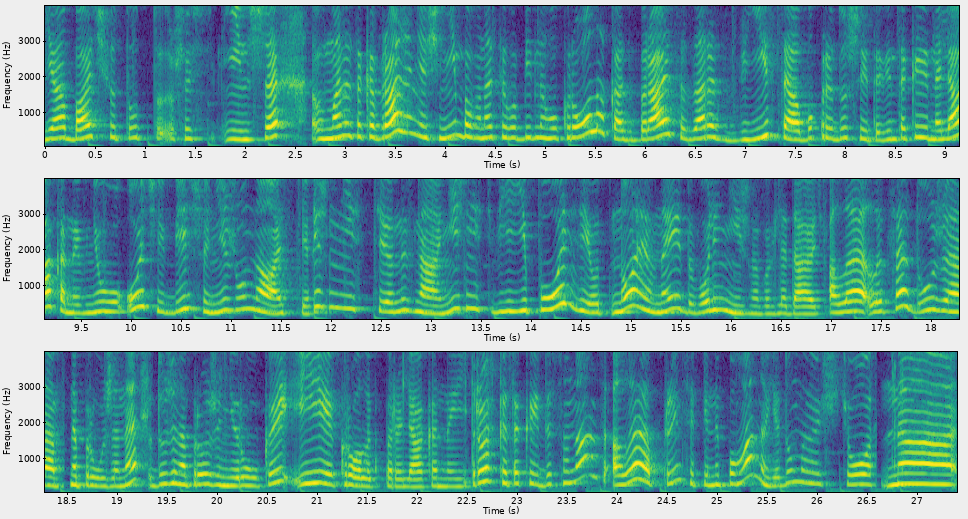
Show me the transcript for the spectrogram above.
я бачу тут щось інше. В мене таке враження, що ніби вона цього бідного кролика збирається зараз з'їсти або придушити. Він такий наляканий, в нього очі більше, ніж у Насті. Ніжність, не знаю, ніжність в її позі, от ноги в неї доволі ніжно виглядають, але лице дуже напружене, дуже напружені руки, і кролик переляканий. Трошки такий дисонанс, але в принципі непогано. Я думаю, що на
